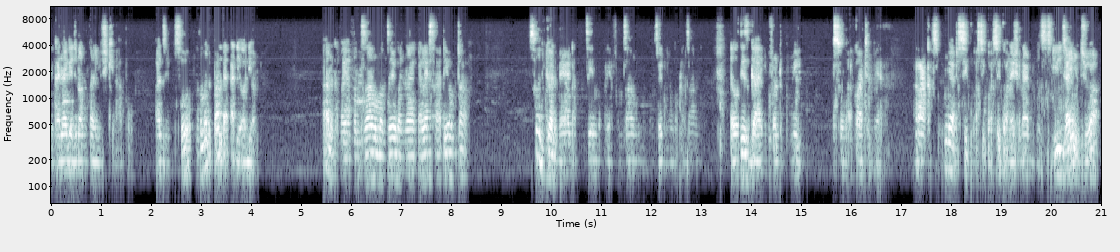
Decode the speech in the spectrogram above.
nikanyage jina langu nilishikia hapo. So lazima nipande hadi Odeon. Ah, nikavaa zangu manze, kanyaga kalesa hadi hiyo mtaa. So nikiwa nimeenda manze, nimevaa earphones zangu kwenye ngoma zangu. There was this guy in front of me. So alikuwa anatembea haraka. So mimi hata siku siku siku anaishi naye because haimjua.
